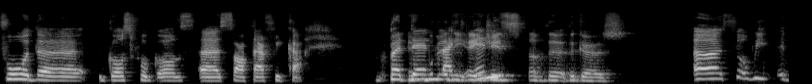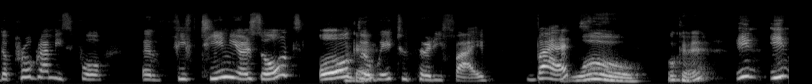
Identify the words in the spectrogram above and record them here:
for the Girls for Girls uh, South Africa. But and then, like the ages any, of the the girls. Uh, so we the program is for uh, 15 years old all okay. the way to 35. But whoa, okay in in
